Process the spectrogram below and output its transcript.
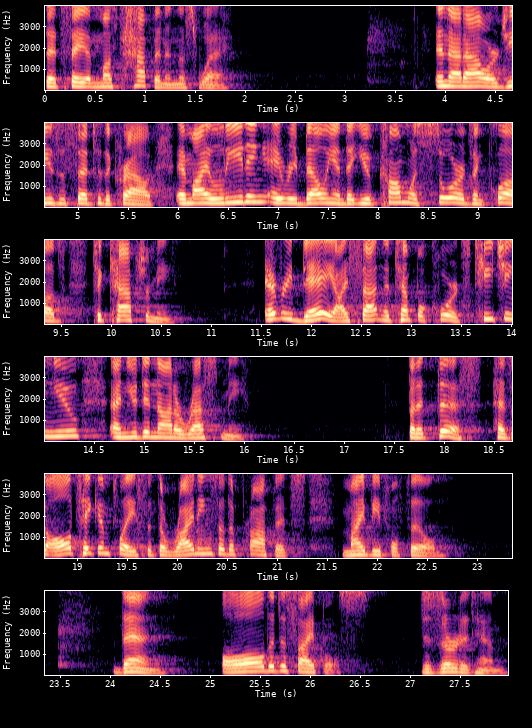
that say it must happen in this way? In that hour, Jesus said to the crowd, Am I leading a rebellion that you've come with swords and clubs to capture me? Every day I sat in the temple courts teaching you, and you did not arrest me. But at this has all taken place that the writings of the prophets might be fulfilled. Then all the disciples deserted him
